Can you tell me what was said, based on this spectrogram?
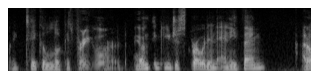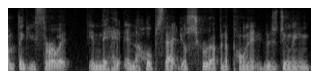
like take a look It's at pretty that cool. card i don't think you just throw it in anything i don't think you throw it in the in the hopes that you'll screw up an opponent who's doing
